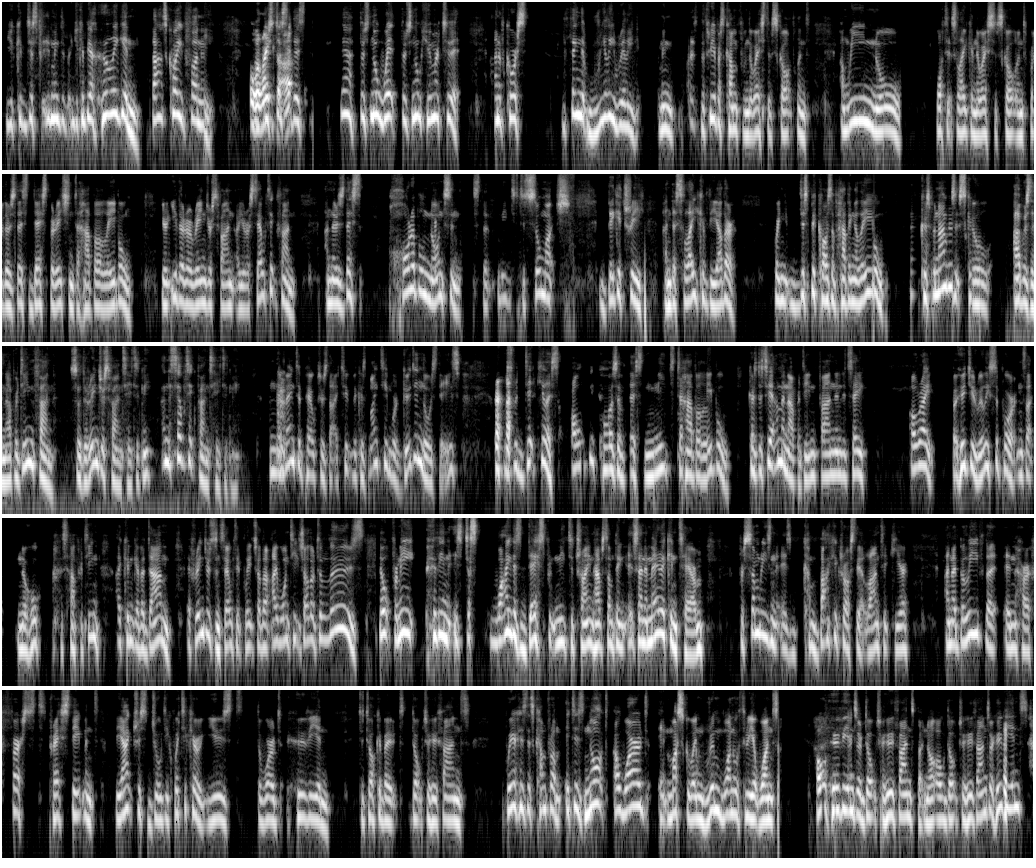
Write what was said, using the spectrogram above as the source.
You could just, I mean, you could be a hooligan. That's quite funny. Oh, I like there's just that. this- yeah, there's no wit, there's no humor to it. And of course, the thing that really, really, I mean, the three of us come from the west of Scotland, and we know what it's like in the west of Scotland, where there's this desperation to have a label. You're either a Rangers fan or you're a Celtic fan. And there's this horrible nonsense that leads to so much bigotry and dislike of the other when just because of having a label. Because when I was at school, I was an Aberdeen fan. So the Rangers fans hated me and the Celtic fans hated me. And the amount of pelters that I took because my team were good in those days was ridiculous, all because of this need to have a label. Because they say, I'm an Aberdeen fan, and they'd say, All right, but who do you really support? And it's like, No, it's Aberdeen. I couldn't give a damn. If Rangers and Celtic play each other, I want each other to lose. No, for me, Whovian is just why this desperate need to try and have something. It's an American term. For some reason, it's come back across the Atlantic here. And I believe that in her first press statement, the actress Jodie Whittaker used the word Whovian to talk about Doctor Who fans. Where has this come from? It is not a word. It must go in room 103 at once. All Whovians are Doctor Who fans, but not all Doctor Who fans are Whovians.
